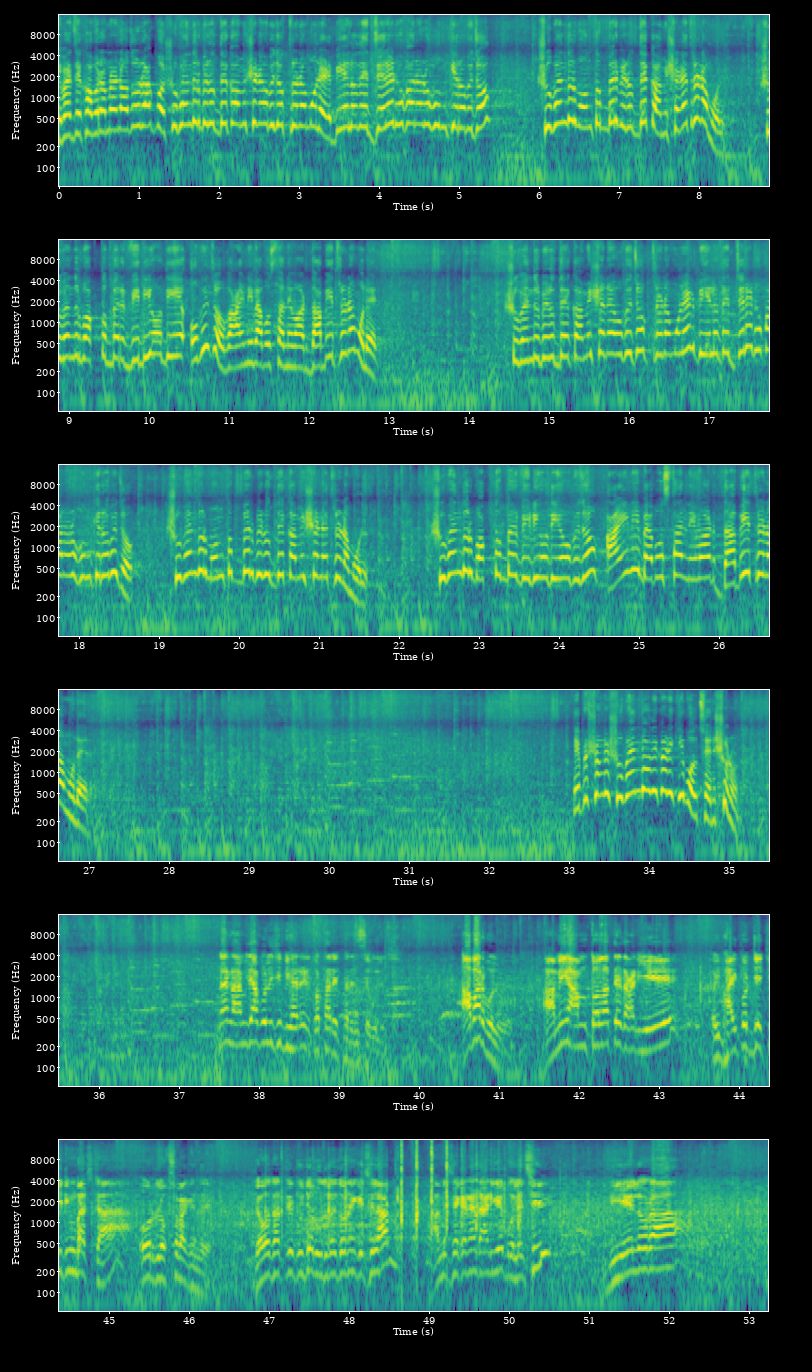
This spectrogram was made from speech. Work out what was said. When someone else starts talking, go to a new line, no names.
এবার যে খবর আমরা নজর রাখব, শুভেন্দুর বিরুদ্ধে কমিশনে অভিযোগ তৃণমূলের। বিএলওদের জেলে ঢোকানোর হুমকির অভিযোগ, শুভেন্দুর মন্তব্যের বিরুদ্ধে কমিশনে তৃণমূল। শুভেন্দুর বক্তব্যের ভিডিও দিয়ে অভিযোগ, আইনি ব্যবস্থা নেওয়ার দাবি তৃণমূলের। শুভেন্দুর বিরুদ্ধে কমিশনে অভিযোগ, তৃণমূলের বিএলওদের জেলে ঢোকানোর হুমকির অভিযোগ, শুভেন্দুর মন্তব্যের বিরুদ্ধে কমিশনে তৃণমূল। শুভেন্দুর বক্তব্যের ভিডিও দিয়ে অভিযোগ, আইনি ব্যবস্থা নেওয়ার দাবি তৃণমূলের। এ প্রসঙ্গে শুভেন্দু অধিকারী কি বলছেন? শুনুন।
না না, আমি যা বলেছি বিহারের কথা রেফারেন্সে বলেছি। আবার বলব, আমি আমতলাতে দাঁড়িয়ে ওই ভাইপোর যে চিটিংবাজটা, ওর লোকসভা কেন্দ্রে, জগদ্ধাত্রী পুজোর উদ্বোধনে গেছিলাম। আমি সেখানে দাঁড়িয়ে বলেছি, বিএলওরা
